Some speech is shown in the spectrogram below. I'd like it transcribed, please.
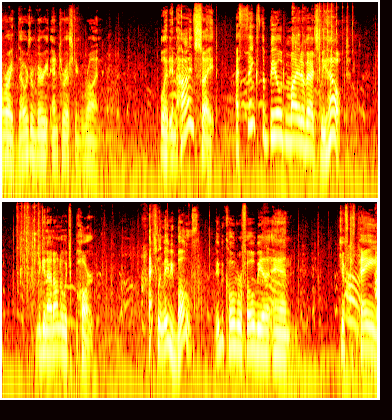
Alright, that was a very interesting run. But in hindsight, I think the build might have actually helped. And again, I don't know which part. Actually, maybe both. Maybe Coulrophobia and Gift of Pain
